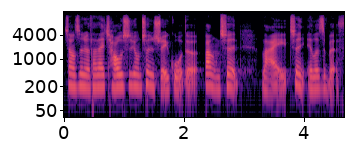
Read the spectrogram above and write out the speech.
上次呢，他在超市用称水果的磅秤来称 Elizabeth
